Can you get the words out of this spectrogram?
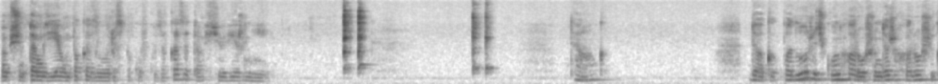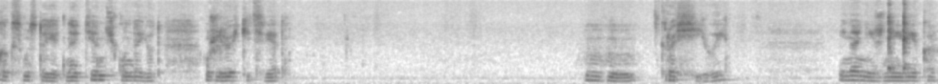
В общем, там, где я вам показывала распаковку заказа, там все вернее. Так. Да, как подложечку он хороший. Он даже хороший, как самостоятельный оттеночек он дает. Уже легкий цвет. Угу, красивый. И на нижнее веко.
